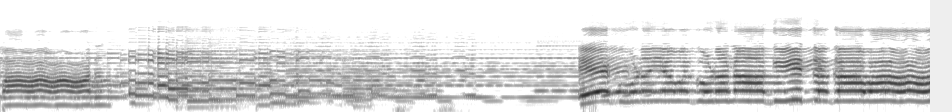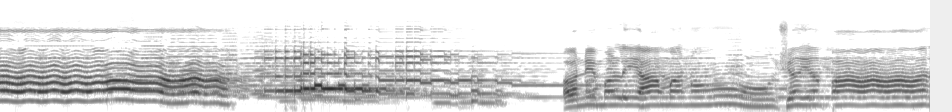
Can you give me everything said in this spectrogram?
પાર. એ ગુણ અવગુણના ગીત ગાવા. અને મળ્યા મનુષ્ય પાર.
